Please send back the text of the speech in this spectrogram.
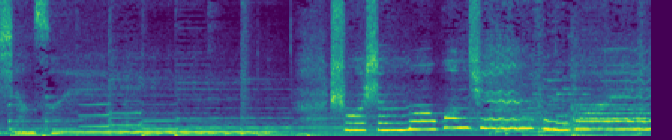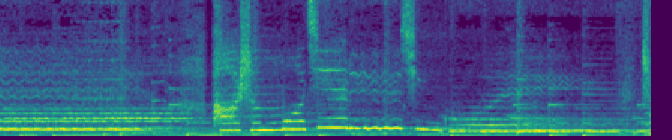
相随。说什么忘却富贵，怕什么戒律清规？只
